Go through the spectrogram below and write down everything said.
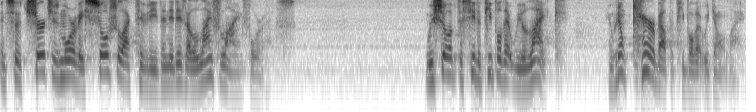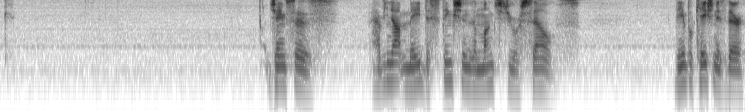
And so, church is more of a social activity than it is a lifeline for us. We show up to see the people that we like, and we don't care about the people that we don't like. James says, Have you not made distinctions amongst yourselves? The implication is there,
